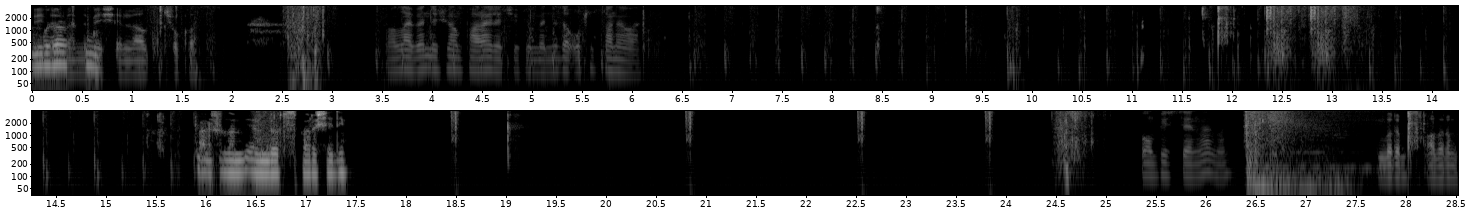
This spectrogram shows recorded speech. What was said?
Da- bende 556 çok az. Vallahi ben de şu an parayla çekiyorum. Bende de 30 tane var. Ben şuradan bir M4 sipariş edeyim. Pompa isteyen var mı? Alırım, alırım.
